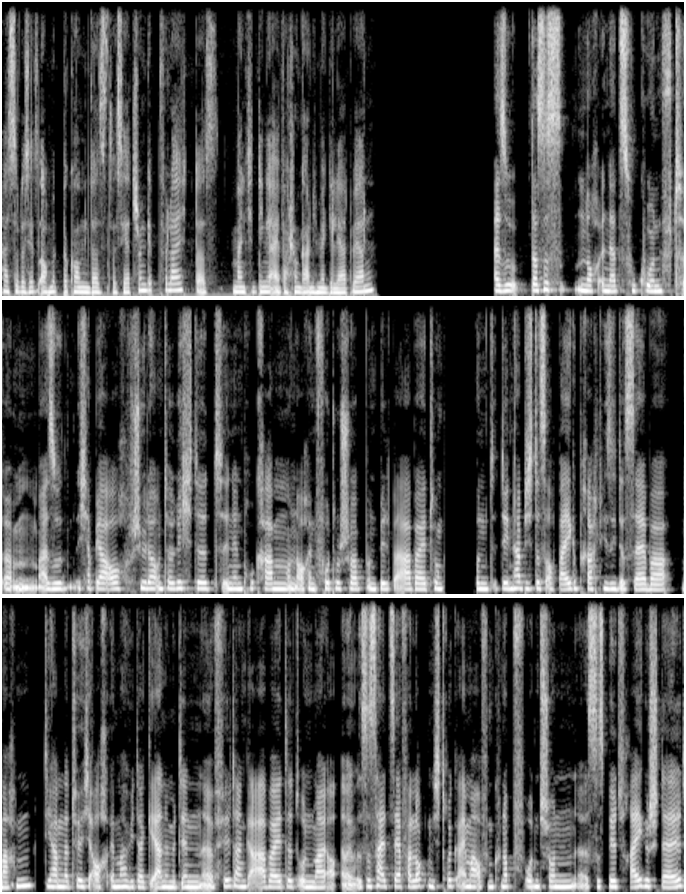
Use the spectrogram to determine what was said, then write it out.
Hast du das jetzt auch mitbekommen, dass es das jetzt schon gibt vielleicht, dass manche Dinge einfach schon gar nicht mehr gelehrt werden? Also das ist noch in der Zukunft. Ähm, also ich habe ja auch Schüler unterrichtet in den Programmen und auch in Photoshop und Bildbearbeitung. Und denen habe ich das auch beigebracht, wie sie das selber machen. Die haben natürlich auch immer wieder gerne mit den äh, Filtern gearbeitet und mal, äh, es ist halt sehr verlockend. Ich drücke einmal auf den Knopf und schon ist das Bild freigestellt.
